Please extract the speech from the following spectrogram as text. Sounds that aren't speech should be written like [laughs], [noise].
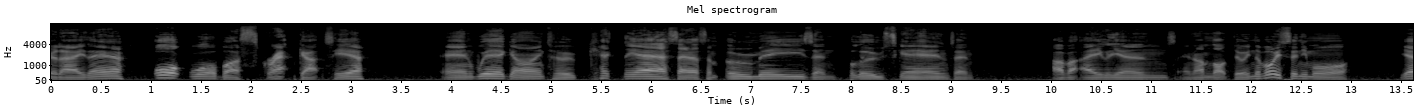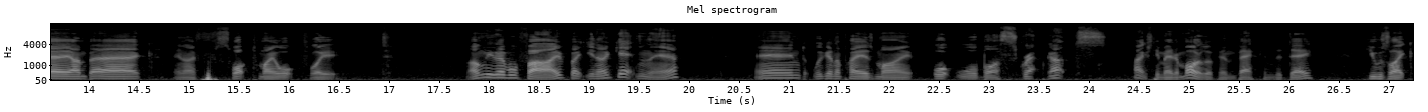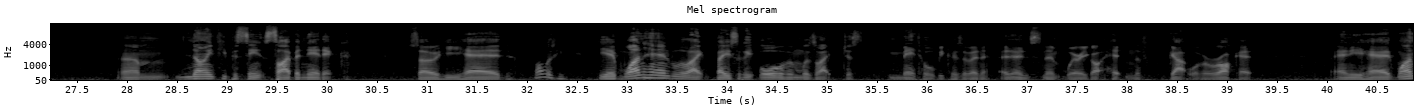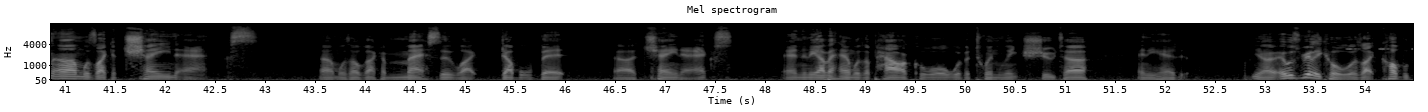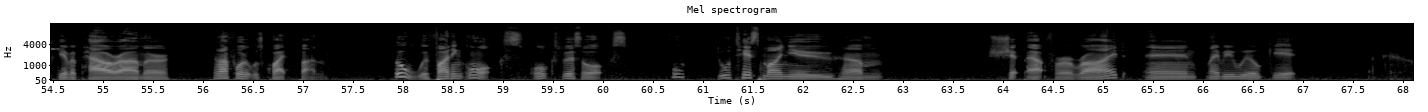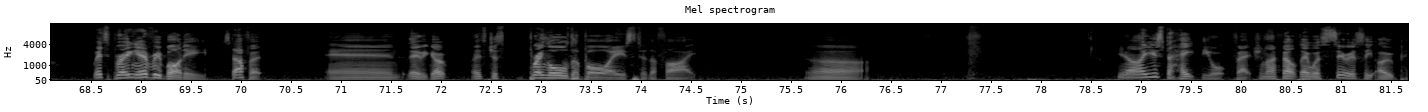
G'day there, Orc Warboss Scrap Guts here, and we're going to kick the ass out of some Umis and blue scans and other aliens, and I'm not doing the voice anymore. Yay, I'm back, and I've swapped my Orc fleet. Only level 5, but you know, getting there. And we're going to play as my Orc Warboss Scrap Guts. I actually made a model of him back in the day. He was like um, 90% cybernetic. So he had, what was he? He had one hand where like basically all of him was like just metal because of an, an incident where he got hit in the gut with a rocket. And he had one arm was like a chain axe. Um, was like a massive like double bit uh, chain axe. And then the other hand was a power claw with a twin link shooter. And he had, you know, it was really cool. It was like cobbled together power armor. And I thought it was quite fun. Ooh, we're fighting orcs. Orcs versus orcs. We'll, we'll test my new um, ship out for a ride, and maybe we'll get... Let's bring everybody! Stuff it! And there we go. Let's just bring all the boys to the fight. Ah. You know, I used to hate the Orc faction. I felt they were seriously OP,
